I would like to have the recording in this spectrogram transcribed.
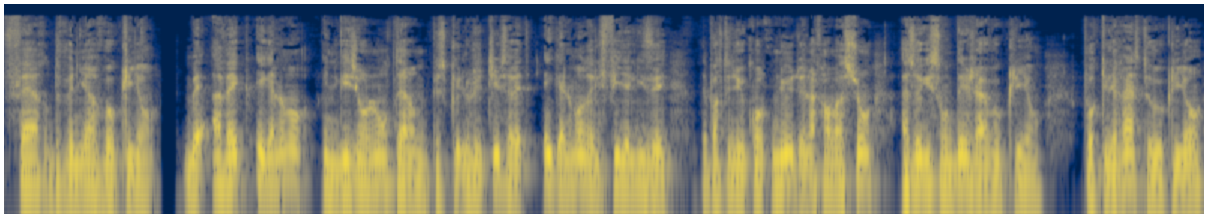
faire devenir vos clients mais avec également une vision long terme, puisque l'objectif ça va être également de les fidéliser, d'apporter du contenu, de l'information à ceux qui sont déjà vos clients, pour qu'ils restent vos clients,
